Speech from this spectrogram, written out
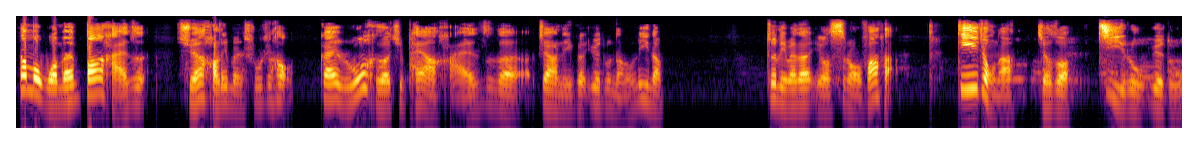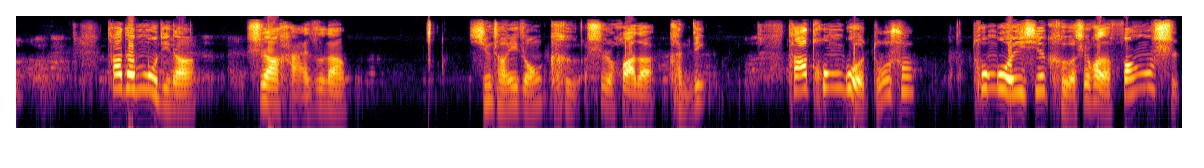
那么我们帮孩子选好了一本书之后，该如何去培养孩子的这样的一个阅读能力呢？这里面呢有四种方法。第一种呢叫做记录阅读，它的目的呢是让孩子呢形成一种可视化的肯定。他通过读书，通过一些可视化的方式。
